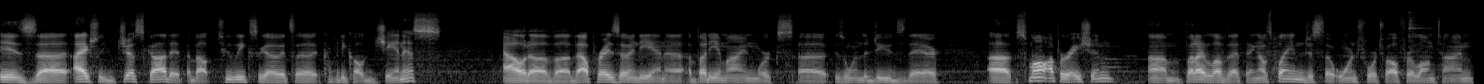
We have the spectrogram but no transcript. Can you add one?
is uh, I actually just got it about two weeks ago. It's a company called Janus out of uh, Valparaiso, Indiana. A buddy of mine works uh, is one of the dudes there. Uh, small operation, um, but I love that thing. I was playing just the Orange 412 for a long time,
